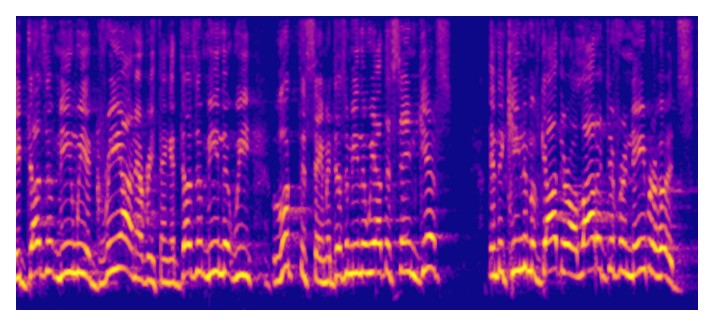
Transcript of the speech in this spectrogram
It doesn't mean we agree on everything. It doesn't mean that we look the same. It doesn't mean that we have the same gifts. In the kingdom of God, there are a lot of different neighborhoods,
